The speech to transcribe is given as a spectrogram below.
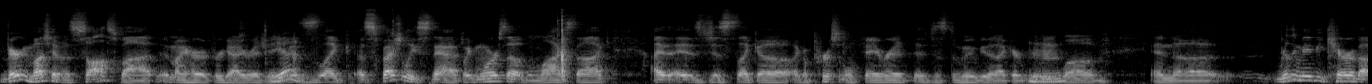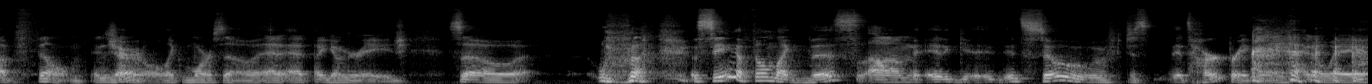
very much have a soft spot in my heart for Guy Ritchie Yeah. because like especially Snatch, like more so than Lock, Stock, I, is just like a like a personal favorite. It's just a movie that I could really Mhm. love and. Uh, Really made me care about film in Sure. general, like more so at, at a younger age. So seeing a film like this um it, it's so just it's heartbreaking in a way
